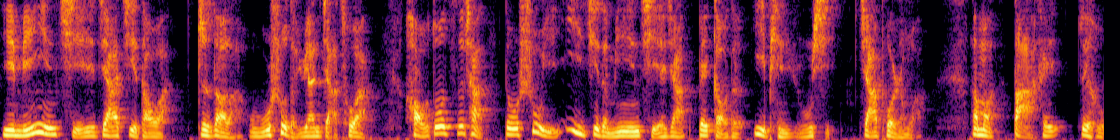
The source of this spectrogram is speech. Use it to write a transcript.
以民营企业家计刀啊，制造了无数的冤假错案，好多资产都数以亿计的民营企业家被搞得一贫如洗，家破人亡。那么打黑最后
